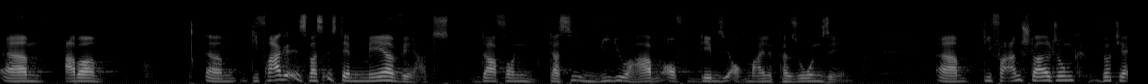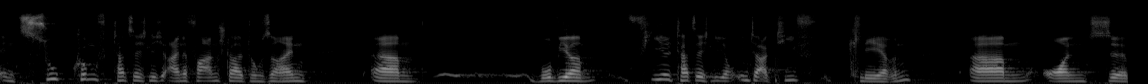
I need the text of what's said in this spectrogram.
Ähm, aber ähm, die Frage ist, was ist der Mehrwert davon, dass Sie ein Video haben, auf dem Sie auch meine Person sehen? Ähm, die Veranstaltung wird ja in Zukunft tatsächlich eine Veranstaltung sein, wo wir viel tatsächlich auch interaktiv klären ähm, und äh,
